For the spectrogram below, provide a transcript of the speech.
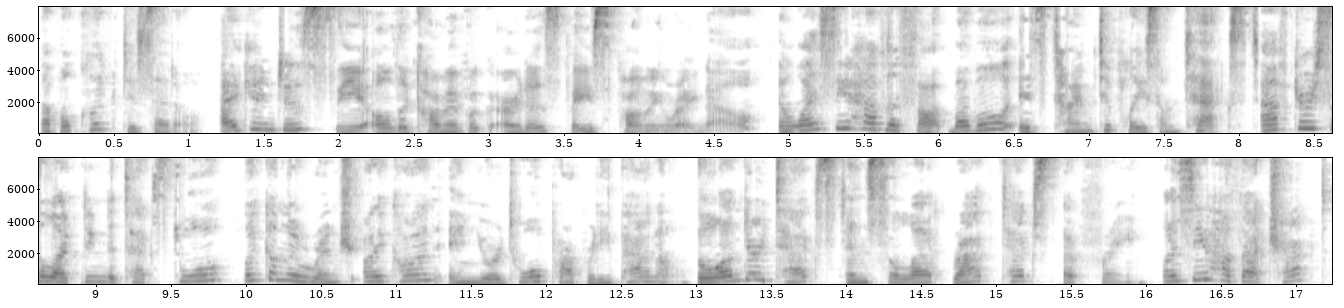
Double click to settle. I can just see all the comic book artists face palming right now. And once you have the thought bubble, it's time to place some text. After selecting the text tool, click on the wrench icon in your tool property panel. Go under text and select wrap text at frame. Once you have that checked,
